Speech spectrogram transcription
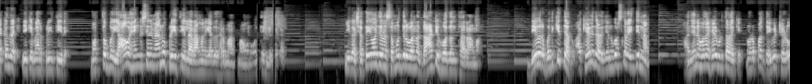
ಯಾಕಂದ್ರೆ ಈಕೆ ಮೇಲೆ ಪ್ರೀತಿ ಇದೆ. ಮತ್ತೊಬ್ಬ ಯಾವ ಹೆಂಗಸಿನ ಮೇಲೂ ಪ್ರೀತಿ ಇಲ್ಲ ರಾಮನಿಗೆ, ಅದು ಧರ್ಮಾತ್ಮ ಅವನು ಅಂತ ಹೆಂಗಿರ್ಬೇಕಾದ್ರೆ ಈಗ ಶತಯೋಜನ ಸಮುದ್ರವನ್ನ ದಾಟಿ ಹೋದಂತ ರಾಮ, ದೇವರ ಬದುಕಿದ್ದೆ ಅದು. ಆಕೆ ಹೇಳಿದಾಳೆ ನಿನಗೋಸ್ಕರ ಇದ್ದೀನಿ ನಾನು. ಅಂಜನೇ ಹೋದಾಗ ಹೇಳ್ಬಿಡ್ತಾಳೆ ಆಕೆ, ನೋಡಪ್ಪ, ದಯವಿಟ್ಟು ಹೇಳು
